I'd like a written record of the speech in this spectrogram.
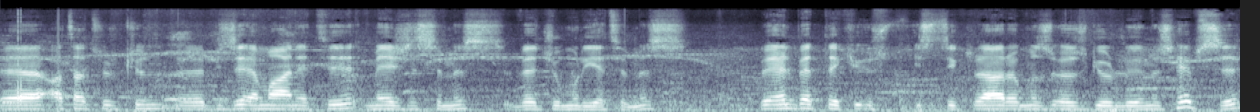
E, Atatürk'ün e, bize emaneti meclisimiz ve cumhuriyetimiz ve elbette ki istikrarımız, özgürlüğümüz hepsi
